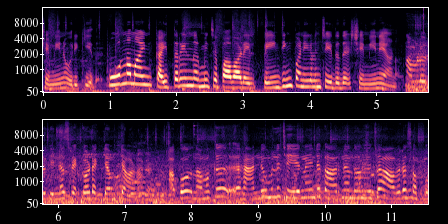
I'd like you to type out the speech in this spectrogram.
ഷെമീന ഒരുക്കിയത്. പൂർണമായും കൈത്തറിയിൽ നിർമ്മിച്ച പാവാടയിൽ പെയിന്റിംഗ് പണികളും ചെയ്തത് ഷെമീനയാണ്. നമ്മളൊരു ഗിന്നസ് റെക്കോർഡ് അറ്റംപ്റ്റ് ആണ്. അപ്പോൾ നമുക്ക് ഹാൻഡ്ലൂമിൽ ചെയ്യുന്നതിന്റെ കാരണം എന്താണെന്ന് വെച്ചാൽ അവരെ സപ്പോ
